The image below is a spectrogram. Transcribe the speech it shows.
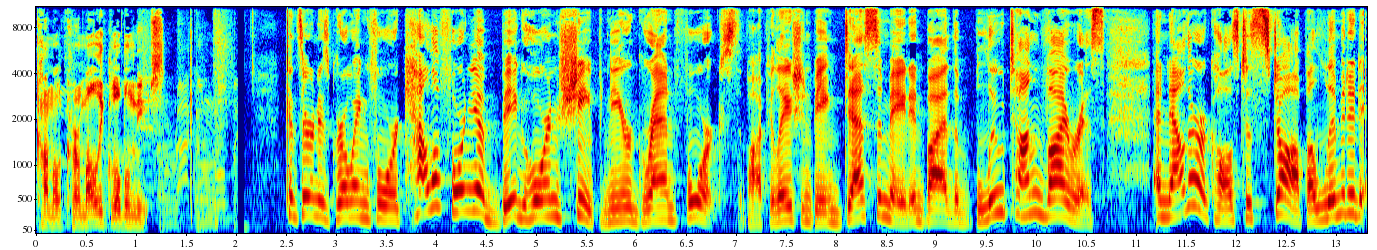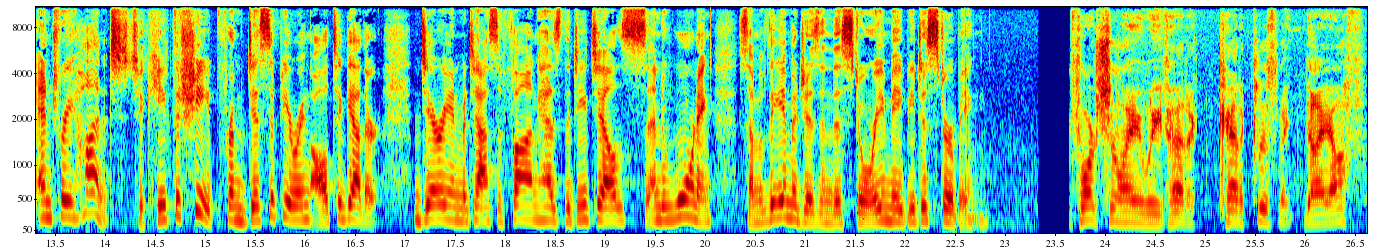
Kamil Karamali, Global News. Concern is growing for California bighorn sheep near Grand Forks, the population being decimated by the blue tongue virus. And now there are calls to stop a limited entry hunt to keep the sheep from disappearing altogether. Darian Matassa-Fung has the details and a warning. Some of the images in this story may be disturbing. Fortunately, we've had a cataclysmic die off.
